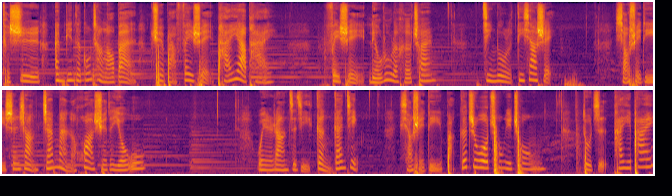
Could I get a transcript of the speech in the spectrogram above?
可是岸边的工厂老板却把废水排呀排，废水流入了河川，进入了地下水。小水滴身上沾满了化学的油污。为了让自己更干净，小水滴把胳肢窝冲一冲，肚子拍一拍，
